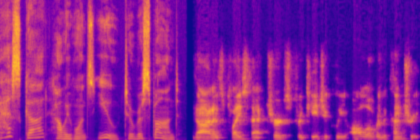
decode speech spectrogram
ask God how He wants you to respond. God has placed that church strategically all over the country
